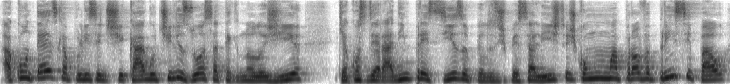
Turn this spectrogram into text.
Acontece que a polícia de Chicago utilizou essa tecnologia, que é considerada imprecisa pelos especialistas, como uma prova principal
